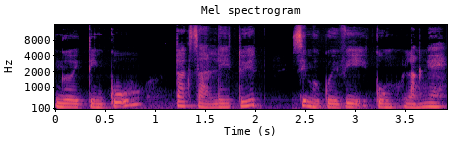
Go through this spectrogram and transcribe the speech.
Người tình cũ, tác giả Lê Tuyết. Xin mời quý vị cùng lắng nghe.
